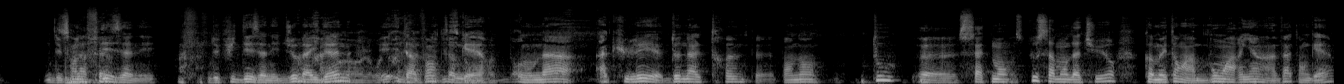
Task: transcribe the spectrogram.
depuis des années. Depuis des années, Joe Biden est un vent en guerre. On a acculé Donald Trump pendant tout, euh, toute sa mandature comme étant un bon à rien, un vat en guerre.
